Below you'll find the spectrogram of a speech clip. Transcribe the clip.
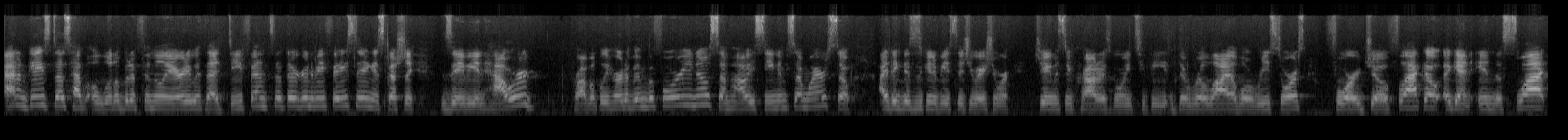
Adam Gase does have a little bit of familiarity with that defense that they're going to be facing, especially Xavier Howard. Probably heard of him before, you know, somehow he's seen him somewhere. So I think this is going to be a situation where Jamison Crowder is going to be the reliable resource for Joe Flacco. Again, in the slot.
